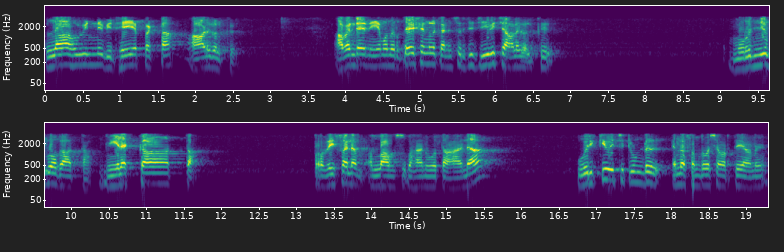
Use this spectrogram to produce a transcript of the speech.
അള്ളാഹുവിന് വിധേയപ്പെട്ട ആളുകൾക്ക് അവന്റെ നിയമനിർദ്ദേശങ്ങൾക്കനുസരിച്ച് ജീവിച്ച ആളുകൾക്ക് മുറിഞ്ഞു പോകാത്ത നിലക്കാത്ത പ്രതിഫലം അള്ളാഹു സുബാനു താല ഒരുക്കി വെച്ചിട്ടുണ്ട് എന്ന സന്തോഷ വാർത്തയാണ്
